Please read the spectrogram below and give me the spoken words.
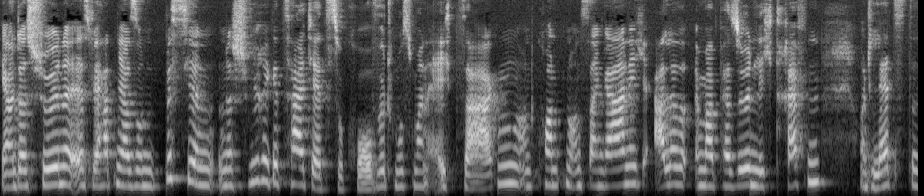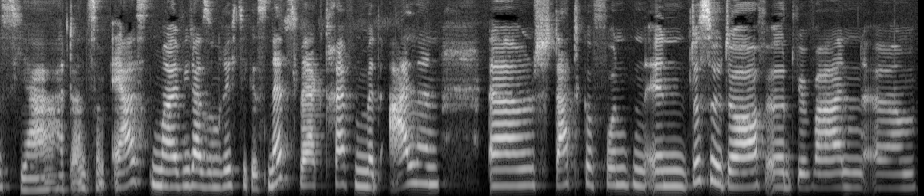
Ja, und das Schöne ist, wir hatten ja so ein bisschen eine schwierige Zeit jetzt zu Covid, muss man echt sagen, und konnten uns dann gar nicht alle immer persönlich treffen. Und letztes Jahr hat dann zum ersten Mal wieder so ein richtiges Netzwerktreffen mit allen ähm, stattgefunden in Düsseldorf und wir waren ähm,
